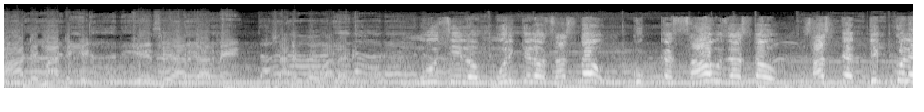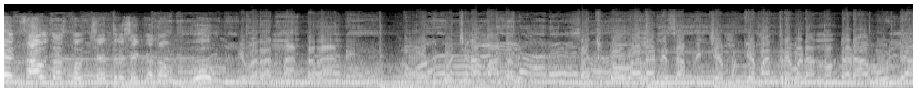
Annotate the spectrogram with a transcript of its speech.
మాటి మాటికి కేసీఆర్ గారిని చనిపోవాలని. మూసీలో మురికిలో సస్తావు కుక్క సాగు చేస్తావు సస్తే దిక్కులే సాగు చేస్తావు చంద్రశేఖరరావు నువ్వు. ఎవరన్నా అంటారా అండి? నోటికొచ్చిన మాటలు. చచ్చిపోవాలని శపించే ముఖ్యమంత్రి ఎవడన్నా ఉంటాడా? ఊళ్ళో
